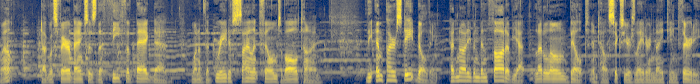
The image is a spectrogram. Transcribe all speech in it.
well, Douglas Fairbanks' is The Thief of Baghdad, one of the greatest silent films of all time. The Empire State Building had not even been thought of yet, let alone built, until six years later in 1930.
